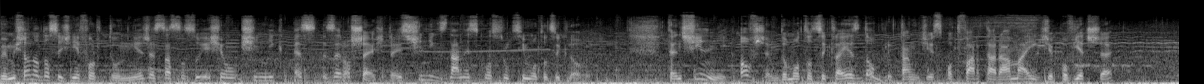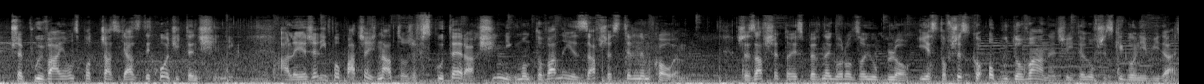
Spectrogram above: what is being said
Wymyślono dosyć niefortunnie, że zastosuje się silnik S06. To jest silnik znany z konstrukcji motocyklowych. Ten silnik, owszem, do motocykla jest dobry, tam gdzie jest otwarta rama i gdzie powietrze przepływając podczas jazdy chłodzi ten silnik. Ale jeżeli popatrzeć na to, że w skuterach silnik montowany jest zawsze z tylnym kołem, że zawsze to jest pewnego rodzaju blok i jest to wszystko obudowane, czyli tego wszystkiego nie widać,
